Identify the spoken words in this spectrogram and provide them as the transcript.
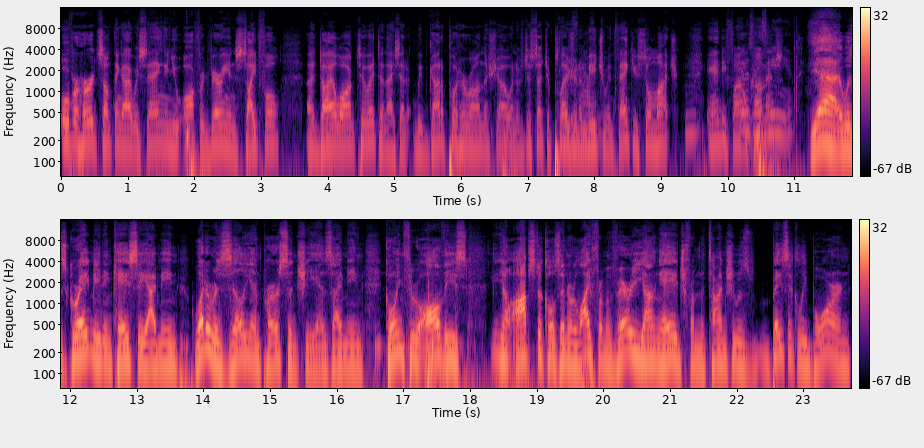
overheard something I was saying, and you offered very insightful. Uh, dialogue to it, and I said we've got to put her on the show, and it was just such a pleasure to meet you, and thank you so much. Andy, it final was nice comments. meeting you. Yeah, it was great meeting Casey. I mean, what a resilient person she is. I mean, going through all these, you know, obstacles in her life from a very young age, from the time she was basically born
